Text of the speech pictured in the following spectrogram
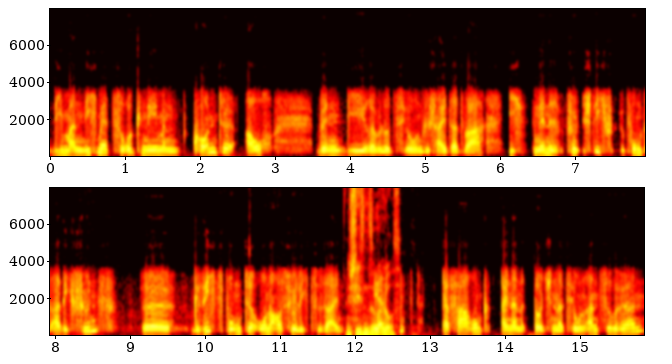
die man nicht mehr zurücknehmen konnte, auch wenn die Revolution gescheitert war. Ich nenne stichpunktartig fünf äh, Gesichtspunkte, ohne ausführlich zu sein. Schießen Sie mal los. Erfahrung einer deutschen Nation anzugehören.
